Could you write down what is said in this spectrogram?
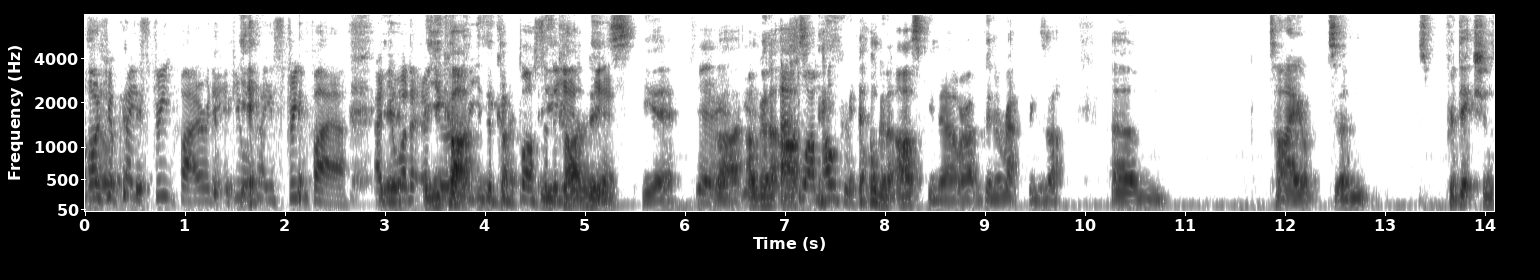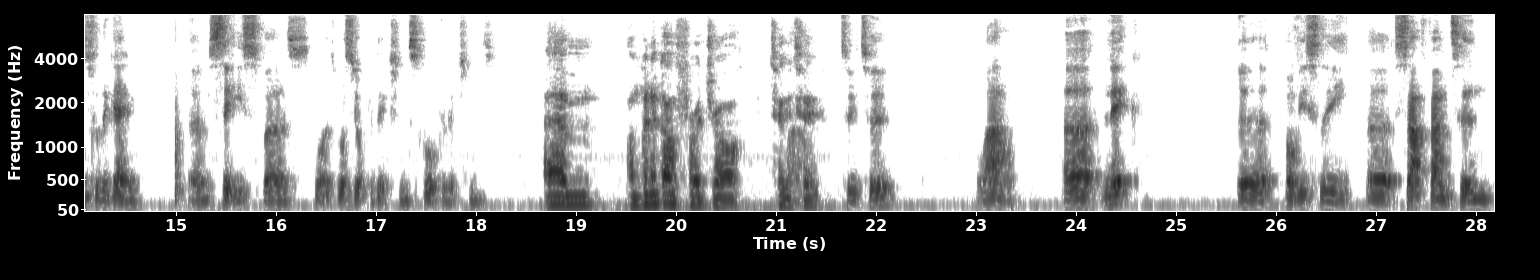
Or if you're playing Street Fire, innit? If you Yeah. were playing Street Fire and yeah. you want to, you you can't, you the can't, boss at you the can't end. lose. Yeah. Yeah, yeah, Right, yeah. I'm gonna That's ask. what I'm hoping for. I'm gonna ask you now. Right, I'm gonna wrap things up. Um, Ty, um, predictions for the game. Um, City Spurs. What, what's your predictions? Score predictions. Um, I'm gonna go for a draw, two-two. Two two. Wow. Uh, Nick. Uh, obviously, uh, Southampton,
